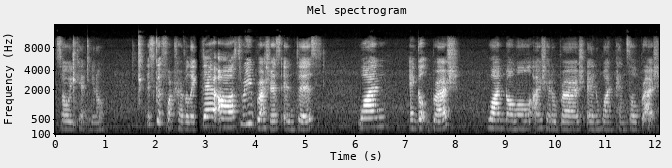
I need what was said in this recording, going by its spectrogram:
so you can, you know, it's good for traveling. There are three brushes in this one angled brush, one normal eyeshadow brush, and one pencil brush.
